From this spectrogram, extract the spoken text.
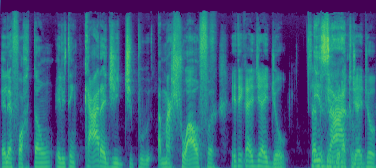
ele é fortão, ele tem cara de, tipo, macho alfa. Ele tem cara de I. Joe. Sabe Exato. aquele boneco de I. Joe?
